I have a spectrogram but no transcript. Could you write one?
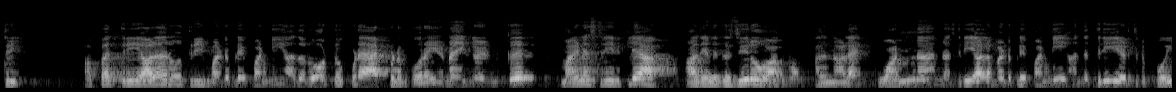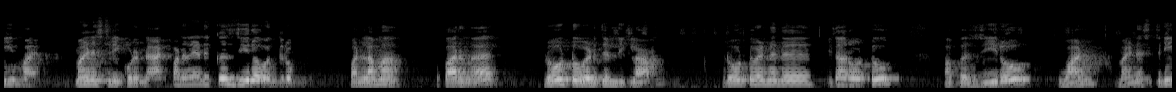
three அப்போ த்ரீயால் ரோ த்ரீ மல்டிப்ளை பண்ணி அதை ரோ டூ கூட ஆட் பண்ண போகிறேன் ஏன்னா இங்கே எனக்கு மைனஸ் த்ரீ இருக்கு இல்லையா? அது எனக்கு ஜீரோ ஆகணும். அதனால ஒன்னை நான் த்ரீயால் மல்டிப்ளை பண்ணி அந்த த்ரீ எடுத்துகிட்டு போய் மை மைனஸ் த்ரீ கூட நான் ஆட் பண்ணனா எனக்கு ஜீரோ வந்துடும் பண்ணலாமா? பாருங்கள் ரோ டூ எடுத்து எழுதிக்கலாம் ரோ டூ என்னது? இதான் ரோ டூ அப்போ zero one minus three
